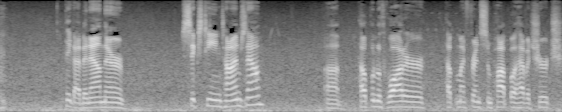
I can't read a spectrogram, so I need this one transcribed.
I think I've been down there 16 times now, um, helping with water, helping my friend Sampapo have a church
